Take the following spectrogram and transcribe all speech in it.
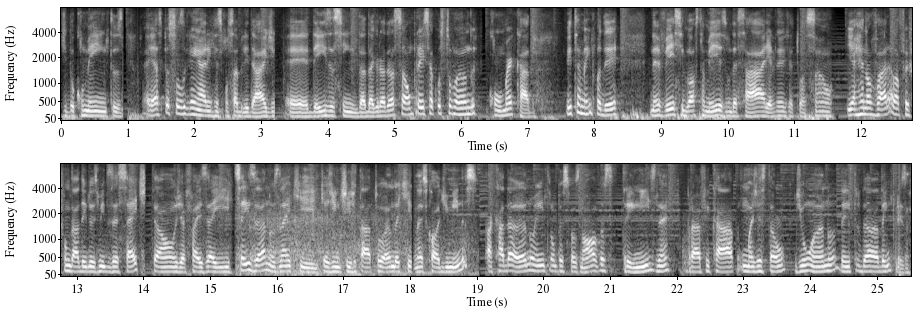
de documentos. É as pessoas ganharem responsabilidade é, desde assim da, da graduação para ir se acostumando com o mercado e também poder né, ver se gosta mesmo dessa área né, de atuação. E a Renovar ela foi fundada em 2017, então já faz aí seis anos né, que, que a gente está atuando aqui na Escola de Minas. A cada ano entram pessoas novas, trainees, né, para ficar uma gestão de um ano dentro da, da empresa.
